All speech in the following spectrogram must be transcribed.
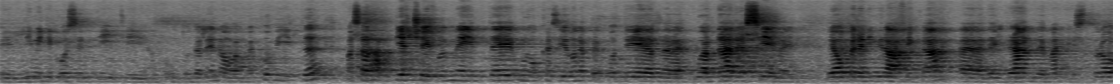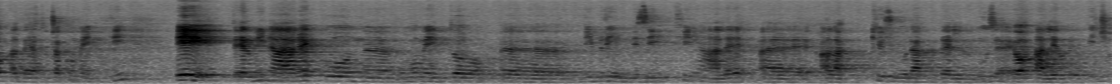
i limiti consentiti appunto dalle norme Covid, ma sarà piacevolmente un'occasione per poter guardare assieme le opere di grafica eh, del grande maestro Alberto Giacometti e terminare con un momento eh, di brindisi finale eh, alla chiusura del museo alle ore 18.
